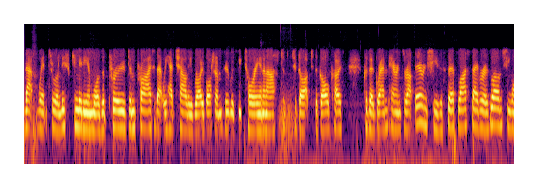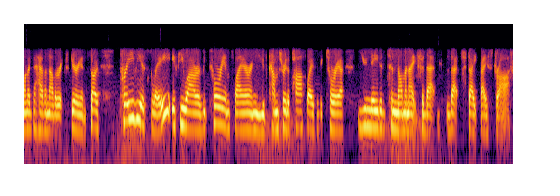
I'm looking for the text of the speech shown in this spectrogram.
that went through a list committee and was approved. And prior to that, we had Charlie Rowbottom, who was Victorian and asked to, to go up to the Gold Coast because her grandparents are up there and she's a surf lifesaver as well and she wanted to have another experience. So previously, if you are a Victorian player and you've come through the pathways of Victoria, you needed to nominate for that that state-based draft.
